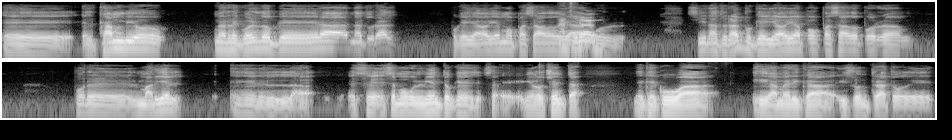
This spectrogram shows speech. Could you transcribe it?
eh, el cambio, me recuerdo que era natural, porque ya habíamos pasado natural. ya por... Sí, natural, porque ya habíamos pasado por... Um, por el Mariel, en el, la, ese, ese, movimiento que en el 80, de que Cuba y América hizo un trato de,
